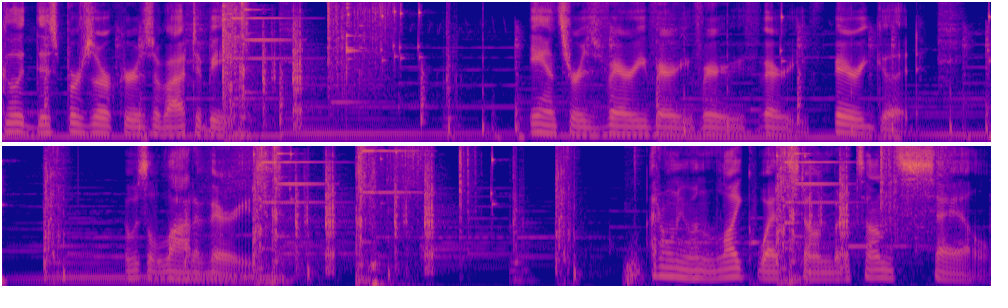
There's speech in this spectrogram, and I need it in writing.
good this Berserker is about to be? The answer is very, very, very, very, very good. It was a lot of varies. I don't even like Whetstone, but it's on sale.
